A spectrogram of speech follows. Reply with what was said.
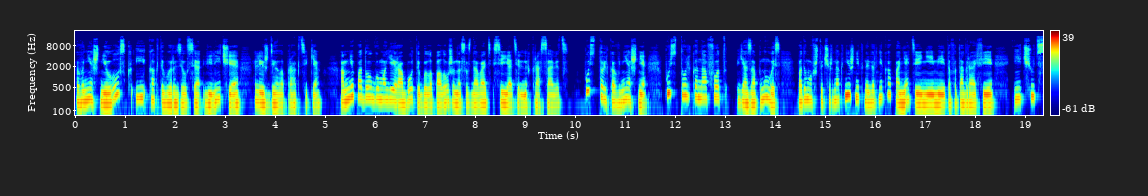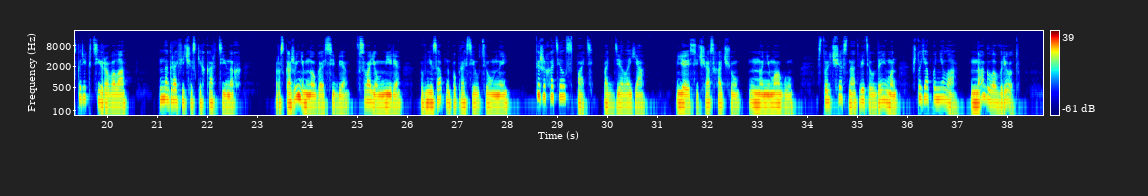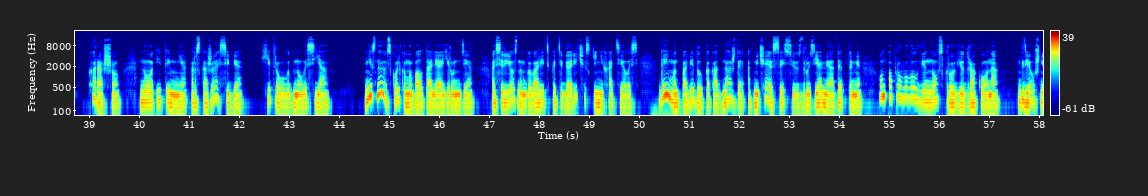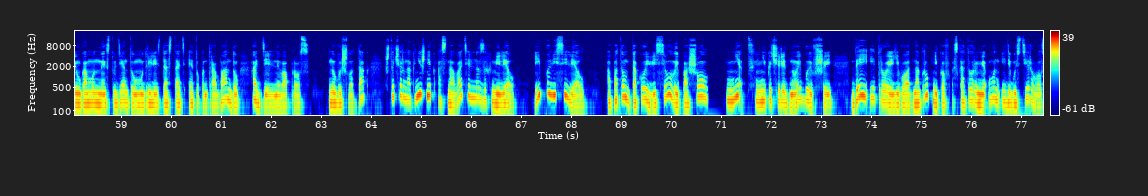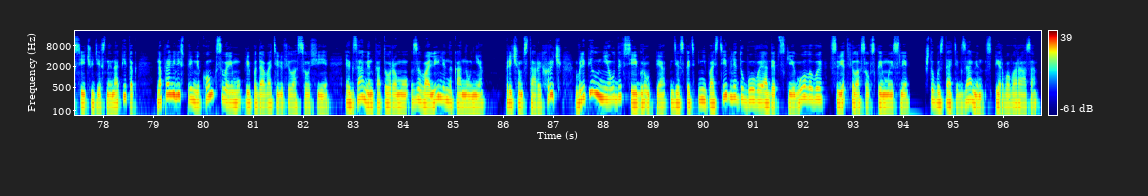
Внешний лоск и, как ты выразился, величие — лишь дело практики. А мне по долгу моей работы было положено создавать сиятельных красавиц. Пусть только внешне, пусть только на фот... Я запнулась, подумав, что чернокнижник наверняка понятия не имеет о фотографии, и чуть скорректировала. На графических картинах. «Расскажи немного о себе, в своем мире», — внезапно попросил темный. «Ты же хотел спать» поддела я. «Я и сейчас хочу, но не могу», — столь честно ответил Деймон, что я поняла, нагло врет. «Хорошо, но и ты мне расскажи о себе», — хитро улыбнулась я. «Не знаю, сколько мы болтали о ерунде, о серьезном говорить категорически не хотелось. Деймон поведал, как однажды, отмечая сессию с друзьями-адептами, он попробовал вино с кровью дракона — где уж неугомонные студенты умудрились достать эту контрабанду – отдельный вопрос. Но вышло так, что чернокнижник основательно захмелел и повеселел. А потом такой веселый пошел... Нет, не к очередной бывшей. Дэй и трое его одногруппников, с которыми он и дегустировал сей чудесный напиток, направились прямиком к своему преподавателю философии, экзамен которому завалили накануне. Причем старый хрыч влепил неуды всей группе, дескать, не постигли дубовые адептские головы свет философской мысли, чтобы сдать экзамен с первого раза.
